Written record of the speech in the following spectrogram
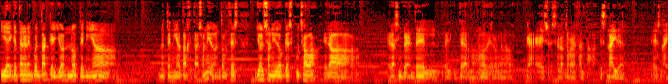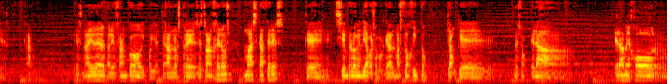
y hay que tener en cuenta que yo no tenía no tenía tarjeta de sonido. Entonces yo el sonido que escuchaba era era simplemente el, interno ¿no? del ordenador. Eso es el otro que me faltaba Snyder Snyder claro. Snyder, Darío Franco y Poyet. Eran los tres extranjeros más Cáceres que siempre lo vendía por eso porque era el más flojito que aunque eso era era mejor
